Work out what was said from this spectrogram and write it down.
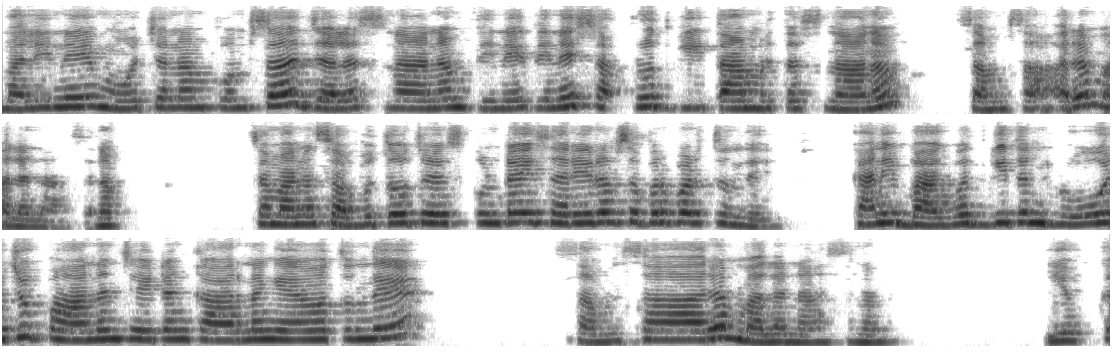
మలినే మోచనం పుంస జల స్నానం తినే తినే సకృత్ గీతామృత స్నానం సంసార మలనాశనం. సో మనం సబ్బుతో చేసుకుంటే ఈ శరీరం శుభ్రపడుతుంది. కానీ భగవద్గీతను రోజు పానం చేయటం కారణంగా ఏమవుతుంది? సంసార మలనాశనం. ఈ యొక్క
